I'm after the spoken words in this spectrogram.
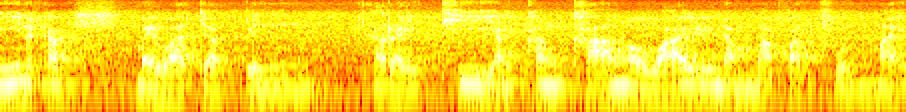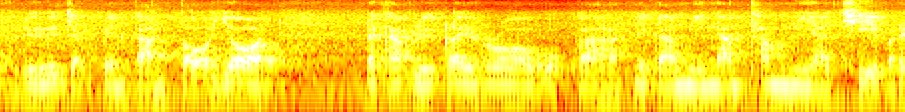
นี้นะครับ ไม่ว่าจะเป็นอะไรที่ยังค้างค้างเอาไว้หรือนำมาปัดฝุ่นใหม่ หรือจะเป็นการต่อยอด นะครับ หรือใกล้รอโอกาสในการมีงานทำมีอาชีพอะไร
